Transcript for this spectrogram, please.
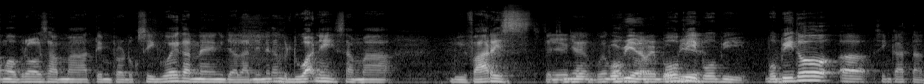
ngobrol sama tim produksi gue karena yang jalan ini kan berdua nih sama Dwi Faris. Jadinya Iya, Bo- gue Bobby ngobrol. namanya, Bobby Bobby ya? Bobby. Bobby itu eh, singkatan.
